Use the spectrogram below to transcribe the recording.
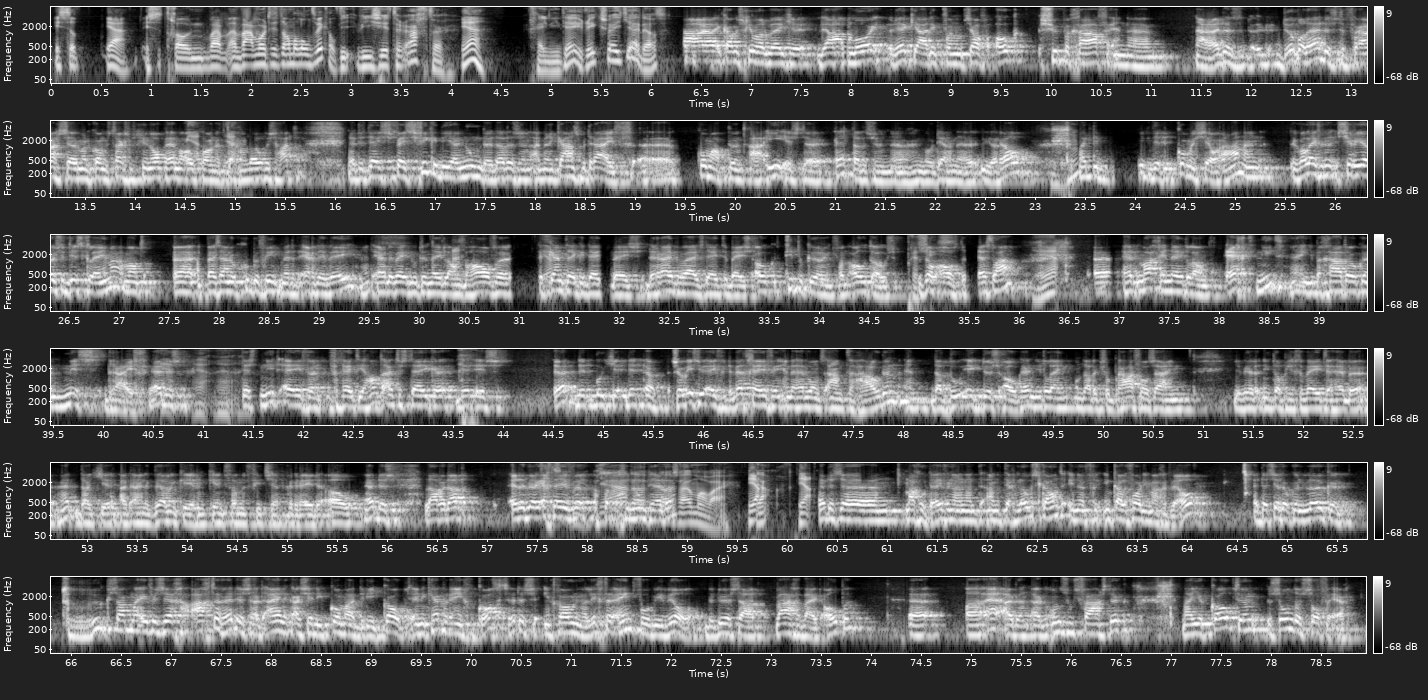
is dat, ja, is het gewoon, waar, waar wordt dit allemaal ontwikkeld? Wie, wie zit erachter? Ja. Geen idee. Rick, weet jij dat? Nou ja, ik kan misschien wel een beetje... Ja, mooi. Rick, ja, ik vond hem zelf ook super gaaf. En uh, nou, dat is dubbel, hè. Dus de vraag stellen, maar daar komen we straks misschien op. Hè, maar ook ja, gewoon het technologisch hart. Dus deze specifieke die jij noemde, dat is een Amerikaans bedrijf. Uh, Comma.ai is de... Hè, dat is een, een moderne URL. Mhm. Maar die bieden dit commercieel aan. En wel even een serieuze disclaimer, want uh, wij zijn ook goed bevriend met het RDW. Het RDW doet in Nederland ah. behalve de ja. kentekendatabase, de rijbewijsdatabase, ook typekeuring van auto's, Precies. zoals de Tesla. Ja. Uh, het mag in Nederland echt niet. En je begaat ook een misdrijf. Hè? Dus het is niet even vergeet die hand uit te steken. Dit is ja, dit moet je, dit, oh, zo is nu even de wetgeving en daar hebben we ons aan te houden. En dat doe ik dus ook. Hè. Niet alleen omdat ik zo braaf wil zijn, je wil het niet op je geweten hebben, hè, dat je uiteindelijk wel een keer een kind van de fiets hebt gereden. Oh, hè, dus laten we dat, en dat wil ik echt even ja, genoemd dat, hebben. dat is helemaal waar. Ja. ja. dus, uh, maar goed, even aan, aan de technologische kant. In, in Californië mag het wel. Er zit ook een leuke truc, zou ik maar even zeggen, achter. Hè. Dus uiteindelijk als je die comma 3 koopt, en ik heb er één gekocht, hè, dus in Groningen ligt er één, voor wie wil. De deur staat wagenwijd open. Uh, uh, uit, een, uit een onderzoeksvraagstuk. Maar je koopt hem zonder software.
